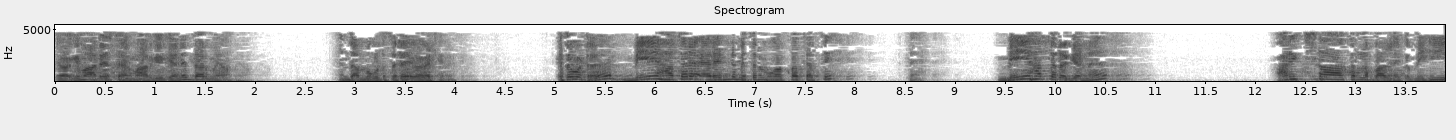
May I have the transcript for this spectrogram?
ඒ වගේම ආර්ය අෂ්ටාංග මාර්ගය කියන්නේ ධර්මයක්. එහෙනම් ධම්ම කොටසට ඒව වැටෙනවා. එතකොට මේ හතර ඇරෙන්න මෙතන මොකක්වත් ඇත්තේ නැහැ. මේ හතර ගැන පරීක්ෂා කරලා බලන එක. මෙහි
